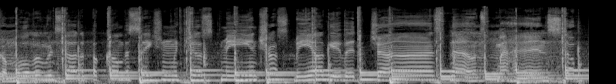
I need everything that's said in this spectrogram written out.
come over and start up a conversation with just me, and trust me, I'll give it a chance. Now take my hand, stop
